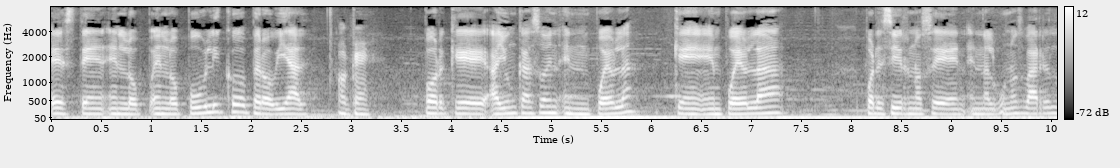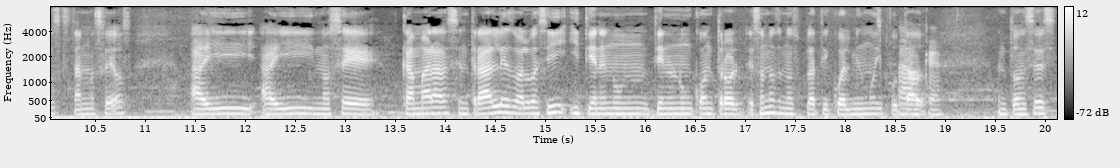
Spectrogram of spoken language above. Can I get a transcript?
este, en, lo, en lo público, pero vial. Ok. Porque hay un caso en, en Puebla, que en Puebla, por decir, no sé, en, en algunos barrios, los que están más feos, hay, hay, no sé, cámaras centrales o algo así y tienen un, tienen un control. Eso nos, nos platicó el mismo Ah, diputado. ok. Entonces,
